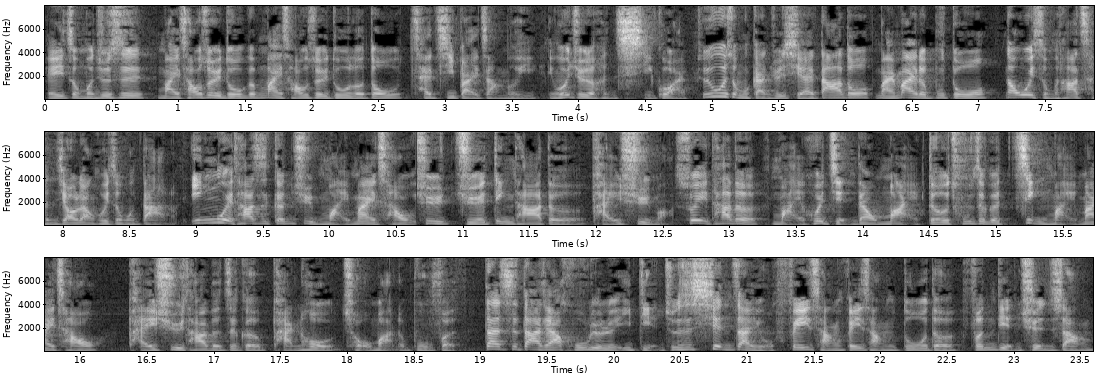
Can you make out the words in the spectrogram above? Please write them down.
诶，怎么就是买超最多跟卖超最多的都才几百张而已？你会觉得很奇怪，就是为什么感觉起来大家都买卖的不多，那为什么它成交量会这么大呢？因为它是根据买卖超去决定它的排序嘛，所以它的买会减掉卖，得出这个净买卖超。排序它的这个盘后筹码的部分，但是大家忽略了一点，就是现在有非常非常多的分点券商，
